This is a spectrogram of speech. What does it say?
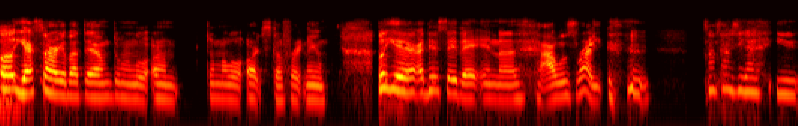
Oh yeah, sorry about that. I'm doing a little um doing my little art stuff right now. But yeah, I did say that and uh I was right. Sometimes you got you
